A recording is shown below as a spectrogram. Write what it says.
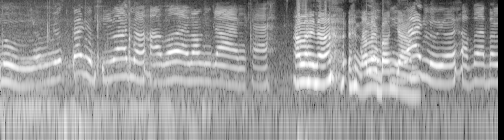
หนูนึกก็หนูคิดว่านะคะว่าอะไรบางอย่างค่ะ อะไรนะ เห็นอะไรบางอย่าง หนูคิดว่าหนูเลยทำอะไรบาง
